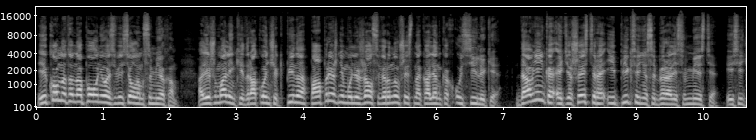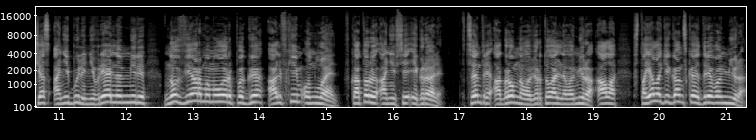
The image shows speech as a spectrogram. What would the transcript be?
и комната наполнилась веселым смехом. А лишь маленький дракончик Пина по-прежнему лежал, свернувшись на коленках у Силики. Давненько эти шестеро и Пикси не собирались вместе, и сейчас они были не в реальном мире, но в VR-MMORPG Alfheim Online, в которую они все играли. В центре огромного виртуального мира Алла стояло гигантское древо мира,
